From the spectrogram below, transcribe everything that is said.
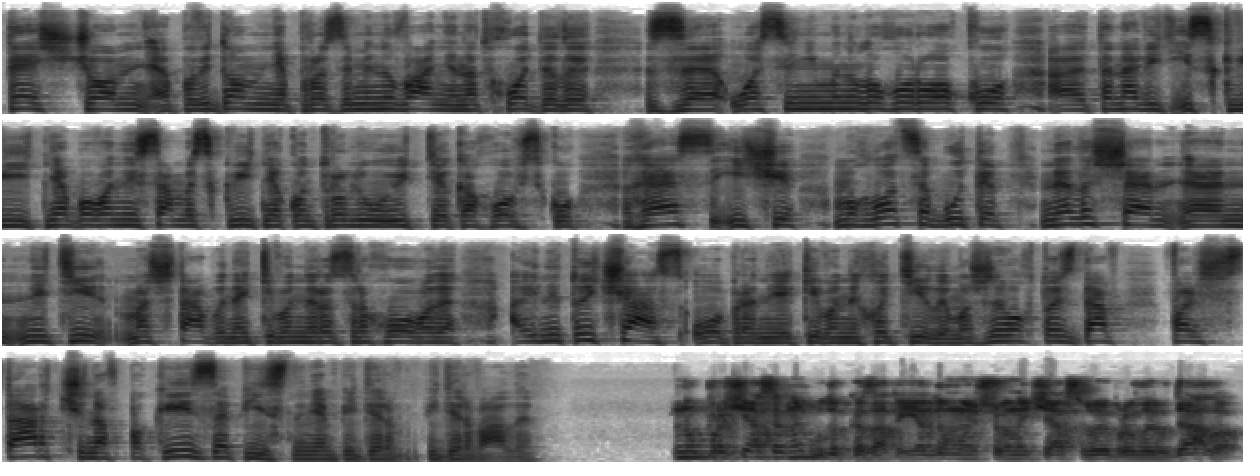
те, що повідомлення про замінування надходили з осені минулого року, е, та навіть із квітня, бо вони саме з квітня контролюють Каховську ГЕС, і чи могло це бути не лише е, не ті масштаби, на які вони розраховували, а й не той час обраний, який вони хотіли? Можливо, хтось дав фальшстарт чи навпаки з запізненням підір- підірвали? Ну про час я не буду казати. Я думаю, що вони час вибрали вдало.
